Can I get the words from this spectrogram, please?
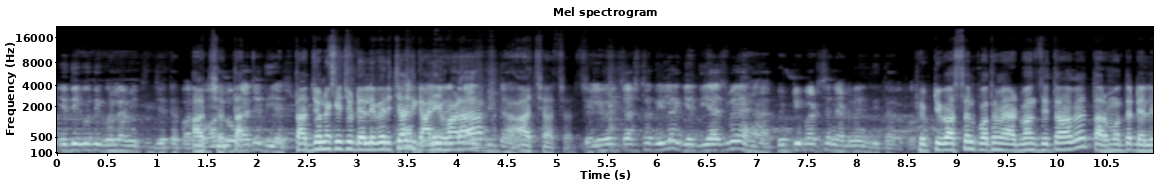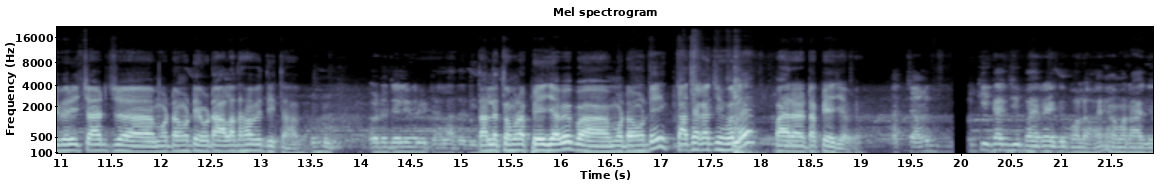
এদিক ওদিক হলে আমি যেতে পারব। আচ্ছা, আমার লোক তা- আছে দিয়ে আসবে। তার জন্য কিছু ডেলিভারি চার্জ হ্যাঁ, গাড়ি delivery ভাড়া? charge দিতে হবে। আচ্ছা আচ্ছা ডেলিভারি চার্জটা দিলে গিয়ে দিয়ে আসবে হ্যাঁ ফিফটি পার্সেন্ট অ্যাডভান্স দিতে হবে প্রথমে। ফিফটি পার্সেন্ট প্রথমে অ্যাডভান্স দিতে হবে তার মধ্যে ডেলিভারি চার্জ মোটামুটি ওটা আলাদাভাবে দিতে হবে। হুম, ওটা ডেলিভারিটা আলাদা তাহলে তোমরা পেয়ে যাবে বা মোটামুটি কাছাকাছি হলে পায়রাটা পেয়ে যাবে। আচ্ছা আমি কি কাগজি পায়রা একে বলা হয়? আমরা আগে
